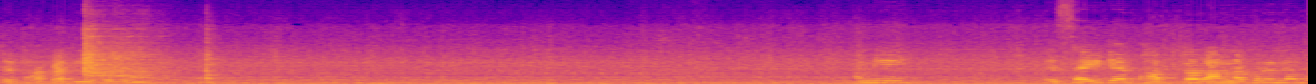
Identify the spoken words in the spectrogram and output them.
এটা ঢাকা দিয়ে দেবো। আমি এ সাইডে ভাতটা রান্না করে নেব।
